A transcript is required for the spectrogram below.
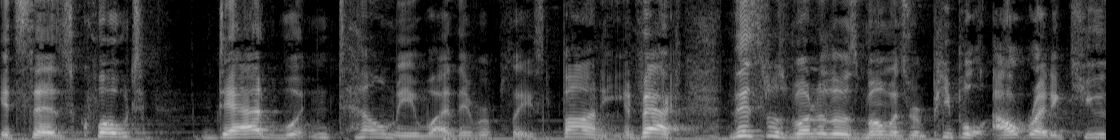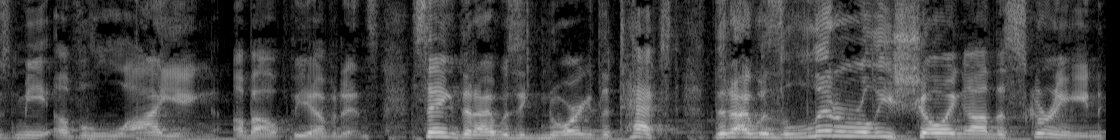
it says, quote, Dad wouldn't tell me why they replaced Bonnie. In fact, this was one of those moments where people outright accused me of lying about the evidence, saying that I was ignoring the text that I was literally showing on the screen.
